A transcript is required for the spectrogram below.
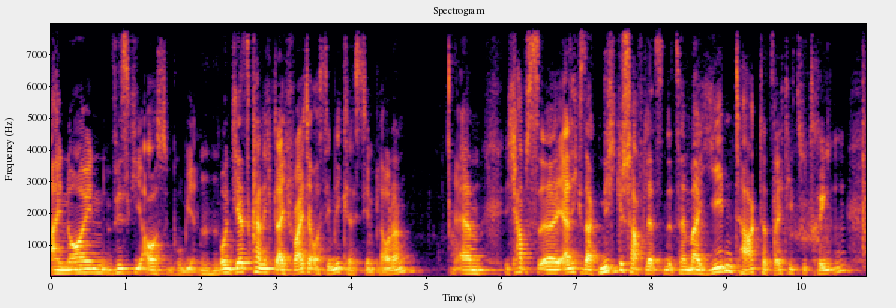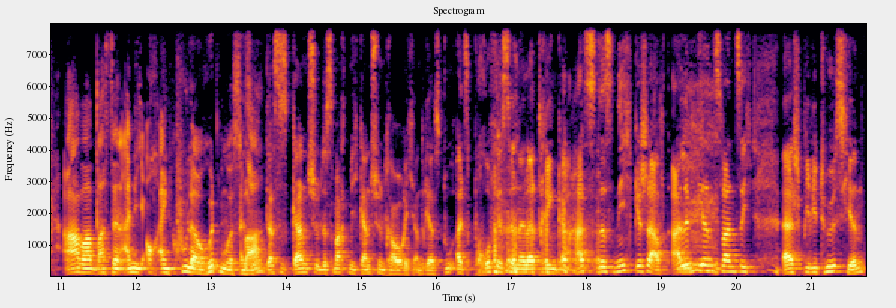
einen neuen Whisky auszuprobieren. Mhm. Und jetzt kann ich gleich weiter aus dem Nähkästchen plaudern. Ähm, ich habe es äh, ehrlich gesagt nicht geschafft, letzten Dezember jeden Tag tatsächlich zu trinken. Aber was dann eigentlich auch ein cooler Rhythmus also, war. Das ist ganz schön, das macht mich ganz schön traurig, Andreas. Du als professioneller Trinker hast es nicht geschafft, alle 24 äh, Spiritöschen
